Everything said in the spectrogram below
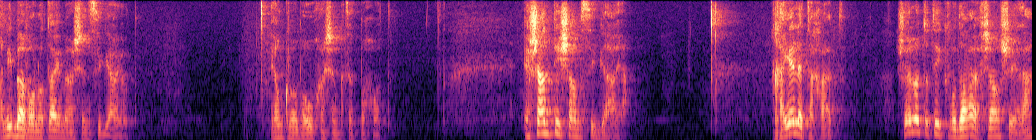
אני בעוונותיי מעשן סיגריות. היום כבר ברוך השם קצת פחות. עשנתי שם סיגריה. חיילת אחת שואלת אותי, כבוד הרב, אפשר שאלה?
